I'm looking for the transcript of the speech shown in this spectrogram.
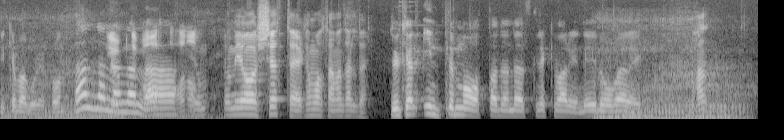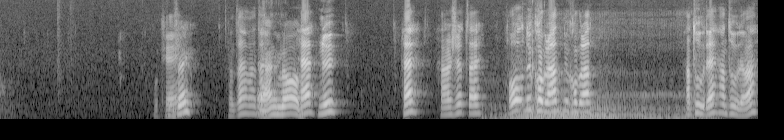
Rickard bara går ifrån. La, la, la, jo, men jag har kött här, jag kan mata honom, vänta lite. Du kan inte mata den där skräckvargen, det lovar jag dig. Han... Okej, Ursäkta? vänta, Är vänta. han glad? Här, nu. Här, han har kött där. Åh, nu kommer han, nu kommer han. Han tog det, han tog det va?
